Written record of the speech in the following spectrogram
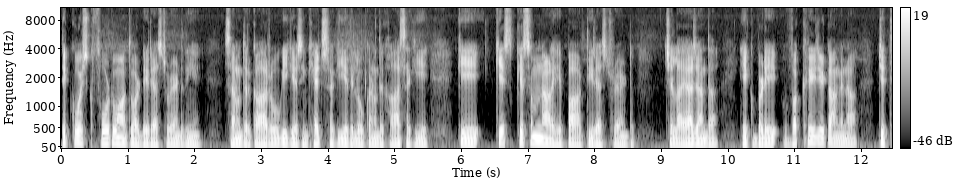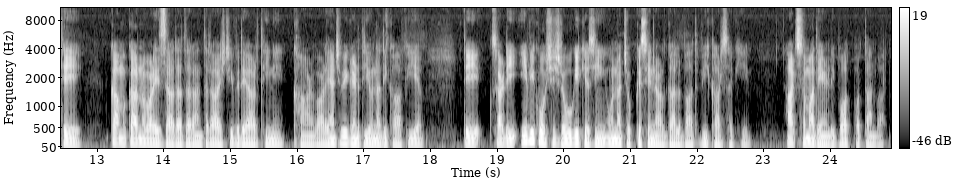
ਤੇ ਕੁਝ ਫੋਟੋਆਂ ਤੁਹਾਡੇ ਰੈਸਟੋਰੈਂਟ ਦੀਆਂ ਸਾਨੂੰ ਦਰਕਾਰ ਰਹੂਗੀ ਕਿ ਅਸੀਂ ਖਿੱਚ ਸਕੀਏ ਤੇ ਲੋਕਾਂ ਨੂੰ ਦਿਖਾ ਸਕੀਏ ਕਿ ਕਿਸ ਕਿਸਮ ਨਾਲ ਇਹ ਭਾਰਤੀ ਰੈਸਟੋਰੈਂਟ ਚਲਾਇਆ ਜਾਂਦਾ। ਇੱਕ ਬੜੇ ਵੱਖਰੇ ਜਿਹੇ ਢੰਗ ਨਾਲ ਜਿੱਥੇ ਕੰਮ ਕਰਨ ਵਾਲੇ ਜ਼ਿਆਦਾਤਰ ਅੰਤਰਰਾਸ਼ਟਰੀ ਵਿਦਿਆਰਥੀ ਨੇ ਖਾਣ ਵਾਲਿਆਂ 'ਚ ਵੀ ਗਿਣਤੀ ਉਹਨਾਂ ਦੀ ਕਾਫੀ ਹੈ। ਤੇ ਸਾਡੀ ਇਹ ਵੀ ਕੋਸ਼ਿਸ਼ ਰਹੂਗੀ ਕਿ ਅਸੀਂ ਉਹਨਾਂ ਚੋਂ ਕਿਸੇ ਨਾਲ ਗੱਲਬਾਤ ਵੀ ਕਰ ਸਕੀਏ। ਅੱਜ ਸਮਾਂ ਦੇਣ ਲਈ ਬਹੁਤ ਬਹੁਤ ਧੰਨਵਾਦ।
